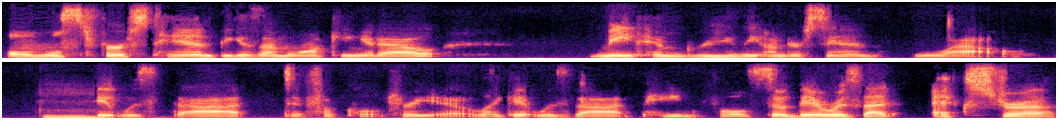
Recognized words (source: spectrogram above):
almost firsthand because I'm walking it out made him really understand wow mm. it was that difficult for you like it was that painful so there was that extra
